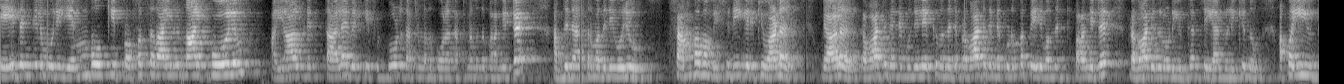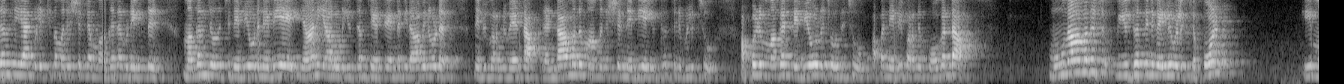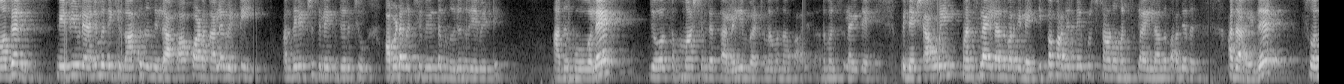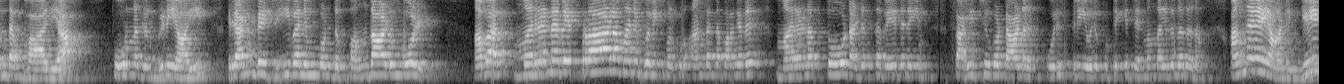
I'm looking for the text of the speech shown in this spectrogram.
ഏതെങ്കിലും ഒരു എംബോക്കി പ്രൊഫസർ ആയിരുന്നാൽ പോലും അയാളുടെ തല വെട്ടി ഫുട്ബോൾ തട്ടേണ്ടത് പോലെ തട്ടണമെന്ന് പറഞ്ഞിട്ട് അബ്ദുൽ നാസർ മദിനെ ഒരു സംഭവം വിശദീകരിക്കുവാണ്. ഒരാൾ പ്രവാചകന്റെ മുന്നിലേക്ക് വന്നിട്ട് പ്രവാചകന്റെ കുടുംബ പേര് വന്നിട്ട് പറഞ്ഞിട്ട് പ്രവാചകനോട് യുദ്ധം ചെയ്യാൻ വിളിക്കുന്നു. അപ്പൊ ഈ യുദ്ധം ചെയ്യാൻ വിളിക്കുന്ന മനുഷ്യന്റെ മകൻ അവിടെ ഉണ്ട്? മകൻ ചോദിച്ചു നബിയോട് നബിയെ ഞാൻ ഇയാളോട് യുദ്ധം ചെയ്യട്ടെ? എന്റെ പിതാവിനോട്? നബി പറഞ്ഞു വേണ്ട. രണ്ടാമതും ആ മനുഷ്യൻ നബിയെ യുദ്ധത്തിന് വിളിച്ചു. അപ്പോഴും മകൻ നബിയോട് ചോദിച്ചു. അപ്പൊ നബി പറഞ്ഞു പോകണ്ട. മൂന്നാമത് യുദ്ധത്തിന് വെല്ലുവിളിച്ചപ്പോൾ ഈ മകൻ നബിയുടെ അനുമതിക്ക് കാത്തു നിന്നില്ല പാപ്പാടെ തല വെട്ടി. അന്തരീക്ഷത്തിലേക്ക് തെറിച്ചു. അവിടെ വെച്ച് വീണ്ടും നുരുനുരെ വീട്ടി. അതുപോലെ ജോസഫ് മാഷിന്റെ തലയും വെട്ടണമെന്നാ പറഞ്ഞത്. അത് മനസ്സിലായില്ലേ? പിന്നെ ഷാഹുൽ മനസ്സിലായില്ല എന്ന് പറഞ്ഞില്ലേ? ഇപ്പൊ പറഞ്ഞതിനെ കുറിച്ചിട്ടാണോ മനസ്സിലായില്ല എന്ന് പറഞ്ഞത്? അതായത് സ്വന്തം ഭാര്യ പൂർണ ഗർഭിണിയായി രണ്ട് ജീവനും കൊണ്ട് പന്താടുമ്പോൾ അവർ മരണവെപ്രാളം അനുഭവിക്കുമ്പോൾ ഖുർആൻ തന്നെ പറഞ്ഞത് മരണത്തോടടുത്ത വേദനയും സഹിച്ചുകൊണ്ടാണ് ഒരു സ്ത്രീ ഒരു കുട്ടിക്ക് ജന്മം നൽകുന്നത് അങ്ങനെയാണെങ്കിൽ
